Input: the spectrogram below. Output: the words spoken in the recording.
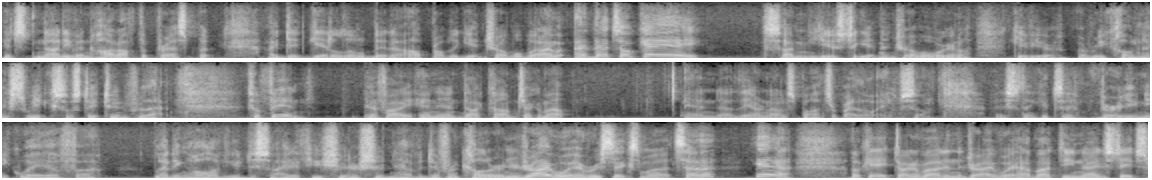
It's not even hot off the press, but I did get a little bit, of, I'll probably get in trouble, but I, that's okay. So I'm used to getting in trouble. We're going to give you a, a recall next week, so stay tuned for that. So Finn, F-I-N-N dot com. Check them out. And uh, they are not a sponsor, by the way. So I just think it's a very unique way of uh, letting all of you decide if you should or shouldn't have a different color in your driveway every six months, huh? Yeah. Okay, talking about in the driveway, how about the United States,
